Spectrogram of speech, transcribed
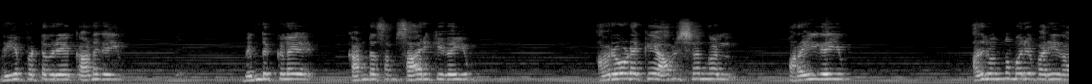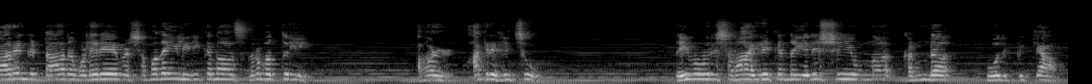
പ്രിയപ്പെട്ടവരെ കാണുകയും ബന്ധുക്കളെ കണ്ട് സംസാരിക്കുകയും അവരോടൊക്കെ ആവശ്യങ്ങൾ പറയുകയും അതിനൊന്നും ഒരു പരിഹാരം കിട്ടാതെ വളരെ വിഷമതയിൽ ഇരിക്കുന്ന സന്ദർഭത്തിൽ അവൾ ആഗ്രഹിച്ചു ദൈവപുരുഷനായിരിക്കുന്ന എലിശയൊന്ന് കണ്ട് ബോധിപ്പിക്കാം.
